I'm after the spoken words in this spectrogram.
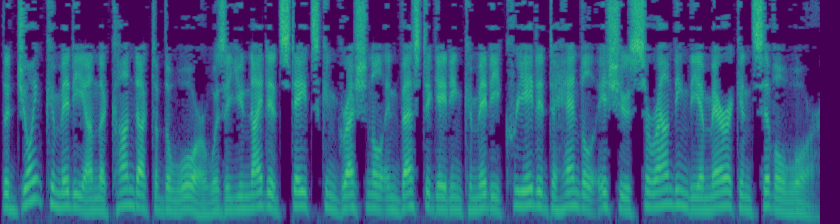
The Joint Committee on the Conduct of the War was a United States congressional investigating committee created to handle issues surrounding the American Civil War.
